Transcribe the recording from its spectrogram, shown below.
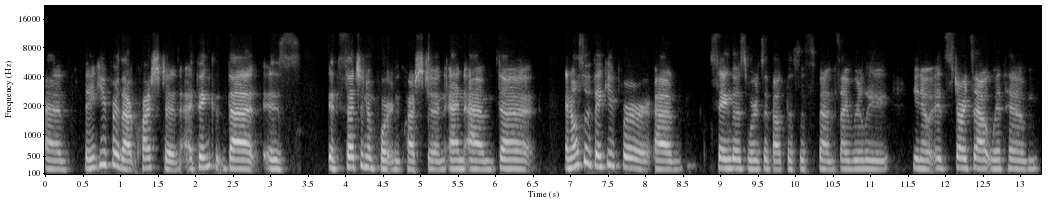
Um, thank you for that question. I think that is it's such an important question, and um, the and also thank you for um, saying those words about the suspense. I really you know, it starts out with him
